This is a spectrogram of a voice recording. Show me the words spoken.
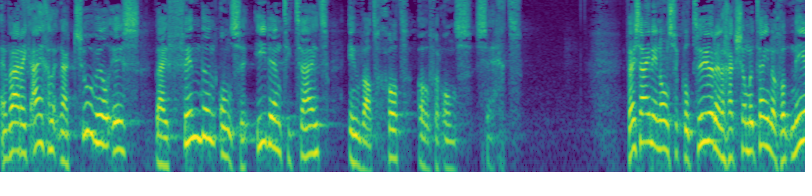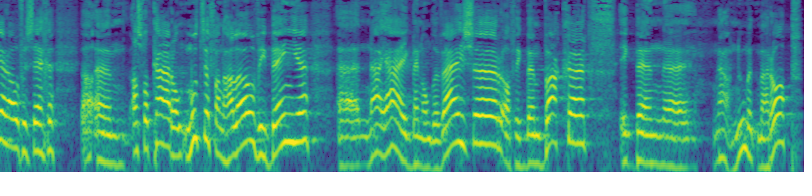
En waar ik eigenlijk naartoe wil is, wij vinden onze identiteit in wat God over ons zegt. Wij zijn in onze cultuur, en daar ga ik zo meteen nog wat meer over zeggen. Uh, als we elkaar ontmoeten van hallo, wie ben je? Uh, nou ja, ik ben onderwijzer of ik ben bakker. Ik ben, uh, nou noem het maar op.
